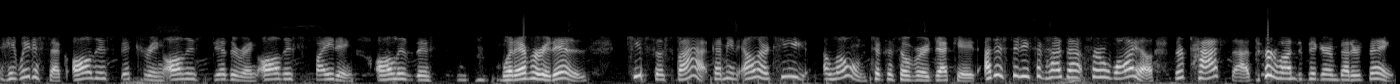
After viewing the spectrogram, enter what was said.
hey, wait a sec, all this bickering, all this dithering, all this fighting, all of this, whatever it is, keeps us back. I mean, LRT alone took us over a decade. Other cities have had that for a while. They're past that. They're on to bigger and better things.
